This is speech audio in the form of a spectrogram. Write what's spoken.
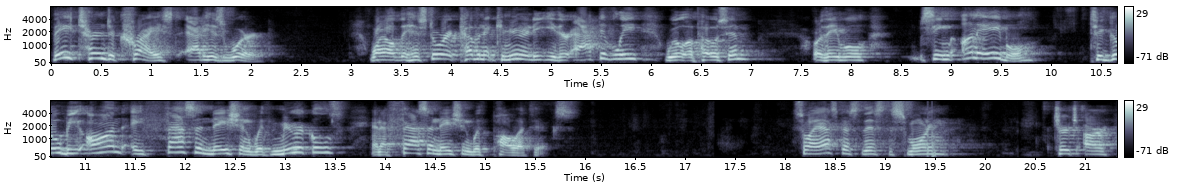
They turn to Christ at his word. While the historic covenant community either actively will oppose him or they will seem unable to go beyond a fascination with miracles and a fascination with politics. So I ask us this this morning. Church, are,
